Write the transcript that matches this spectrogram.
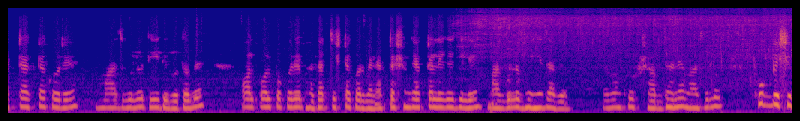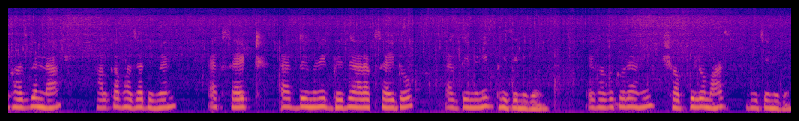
একটা একটা করে মাছগুলো দিয়ে দেব, তবে অল্প অল্প করে ভাজার চেষ্টা করবেন। একটার সঙ্গে একটা লেগে গেলে মাছগুলো ভেঙে যাবে এবং খুব সাবধানে মাছগুলো খুব বেশি ভাজবেন না। হালকা ভাজা দিবেন। এক সাইড এক দুই মিনিট ভেজে আর এক সাইডও এক দুই মিনিট ভেজে নেবেন। এভাবে করে আমি সবগুলো মাছ ভেজে নেবেন।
